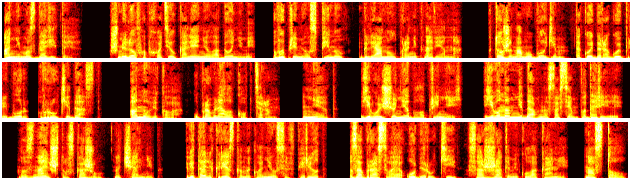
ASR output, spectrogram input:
Они мозговитые. Шмелев обхватил колени ладонями, выпрямил спину, глянул проникновенно. Кто же нам, убогим, такой дорогой прибор в руки даст? А Новикова управляла коптером? Нет, его еще не было при ней. Его нам недавно совсем подарили. Но знаешь, что скажу, начальник? Виталик резко наклонился вперед, забрасывая обе руки со сжатыми кулаками на стол.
